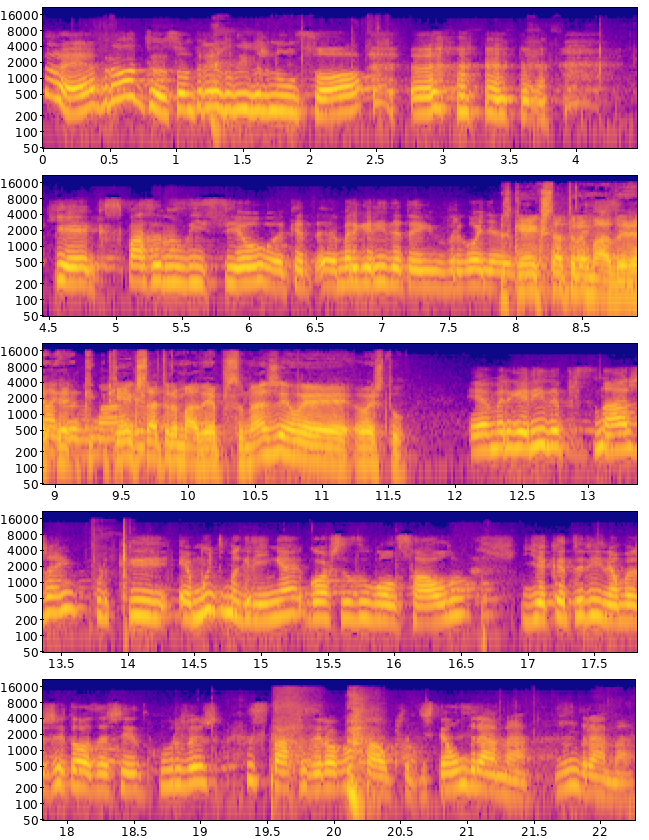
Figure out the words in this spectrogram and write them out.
Não é? Pronto, são três livros num só. Que, é, que, se passa no liceu. A Margarida tem vergonha. Mas quem é que está tramado? É, é, quem é que está tramado? É a personagem ou, é, ou és tu? É a Margarida personagem, porque é muito magrinha, gosta do Gonçalo, e a Catarina é uma jeitosa cheia de curvas que se está a fazer ao Gonçalo. Portanto, isto é um drama. Um drama.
